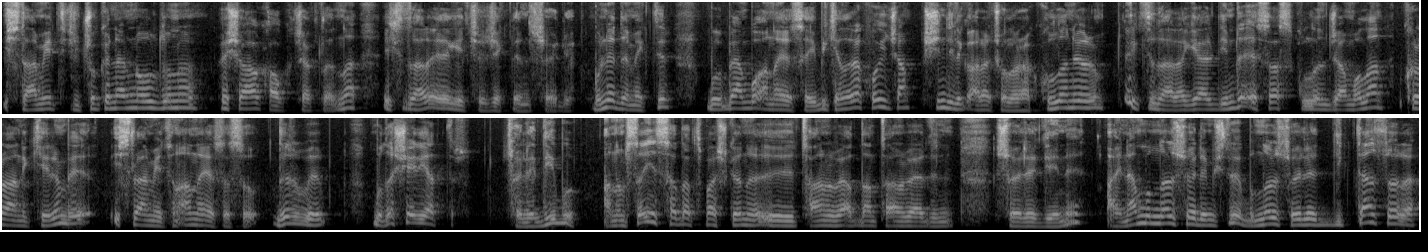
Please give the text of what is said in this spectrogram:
İslamiyet için çok önemli olduğunu ve şaha kalkacaklarını, iktidarı ele geçireceklerini söylüyor. Bu ne demektir? Bu ben bu anayasayı bir kenara koyacağım. Şimdilik araç olarak kullanıyorum. İktidara geldiğimde esas kullanacağım olan Kur'an-ı Kerim ve İslamiyet'in anayasasıdır ve bu da şeriattır. Söylediği bu. Anımsayın Sadat Başkanı e, Tanrı ve Adnan Tanrıverdi'nin söylediğini. Aynen bunları söylemişti ve bunları söyledikten sonra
